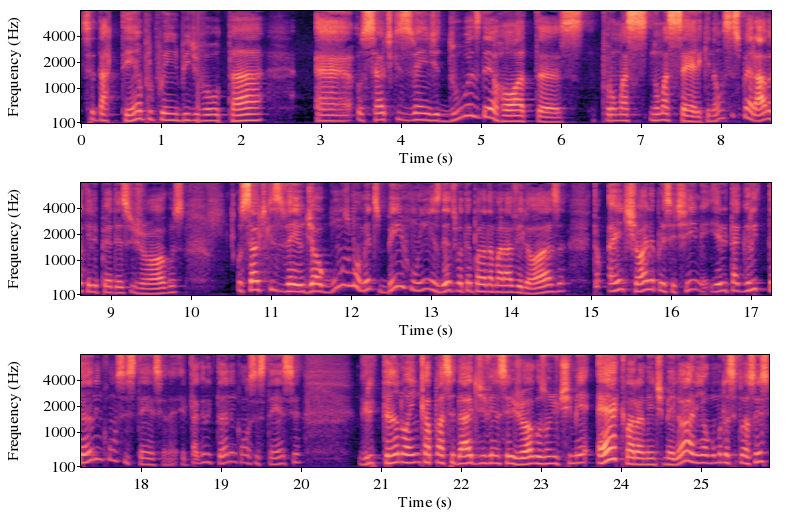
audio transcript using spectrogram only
Você dá tempo para o Embiid voltar. É, o Celtics vem de duas derrotas por uma, numa série que não se esperava que ele perdesse jogos o Celtics veio de alguns momentos bem ruins dentro de uma temporada maravilhosa. Então a gente olha para esse time e ele está gritando inconsistência, né? Ele está gritando inconsistência, gritando a incapacidade de vencer jogos onde o time é claramente melhor, em algumas das situações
